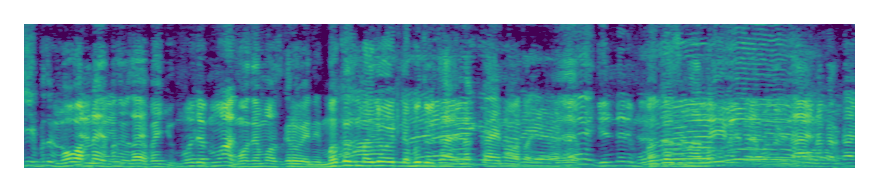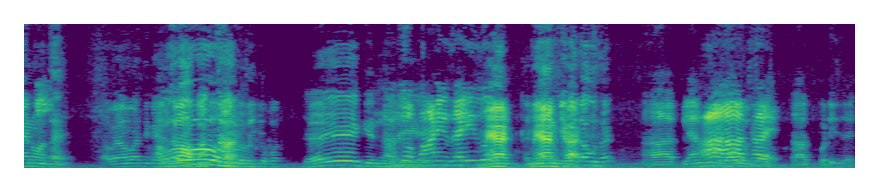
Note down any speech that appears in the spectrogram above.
ઈ બધું જોવાનું નહીં બધું થાય ભાઈ મોજે મોજ. મોજે મોજ કરવી નહીં. મગજમાં લો એટલે બધું થાય નકાય ન થાય. એ ગિરનારી મોજ. મગજમાં લઈ લે. થાય નકર કાંઈ ન થાય. હવે આમાંથી આમ જો પથ્થર. જય આમ પાણી જાય મેન મેન ખાટ થાય? હા પ્લેન હા હા થાય. ધાક પડી જાય.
